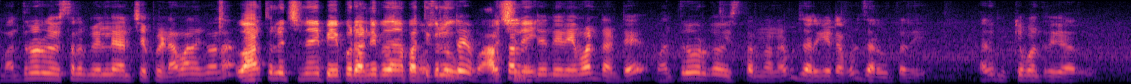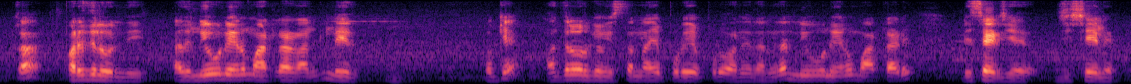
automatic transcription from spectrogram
మంత్రివర్గ విస్తరణకు వెళ్ళి అని మనకేమన్నా వార్తలు వచ్చినాయి పేపర్ అన్ని ప్రధాన పత్రికలు నేను- ఏమంటే మంత్రివర్గ విస్తరణ అన్నప్పుడు జరిగేటప్పుడు జరుగుతుంది. అది ముఖ్యమంత్రి గారు పరిధిలో ఉంది. అది నువ్వు నేను మాట్లాడడానికి లేదు. ఓకే? మంత్రివర్గ విస్తరణ ఎప్పుడు ఎప్పుడు అనే దాని మీద నువ్వు నేను మాట్లాడి డిసైడ్ చేయ చేయలేము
